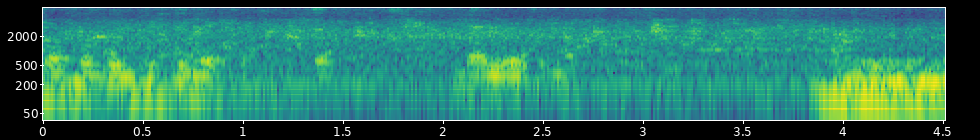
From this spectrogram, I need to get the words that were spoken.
Sasabay ko sila. Din. Yan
